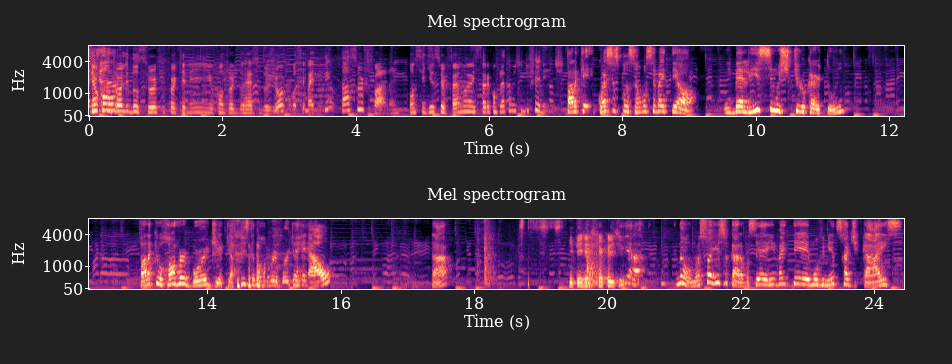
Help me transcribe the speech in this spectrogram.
Se o controle do surf for que nem o controle do resto do jogo, você vai tentar surfar, né? Conseguir surfar é uma história completamente diferente. Fala que com essa expansão você vai ter, ó, um belíssimo estilo cartoon. Fala que o hoverboard, que a física do hoverboard é real. Tá? E tem gente que acredita. a- Não, não é só isso, cara. Você aí vai ter movimentos radicais,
